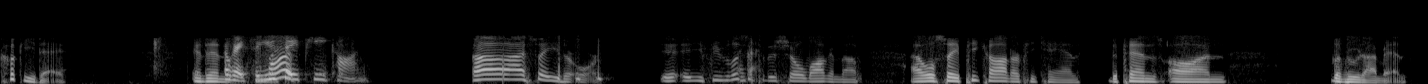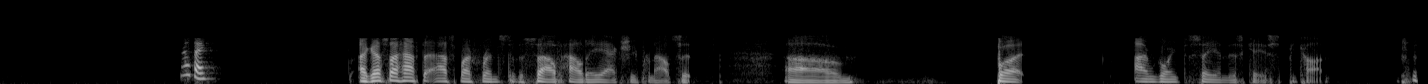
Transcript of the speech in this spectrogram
Cookie Day. And then Okay, so you Fri- say pecan. uh, I say either or. If you've listened Okay. to this show long enough, I will say pecan or pecan. Depends on the mood I'm in. Okay. I guess I have to ask my friends to the south how they actually pronounce it. Um, but I'm going to say in this case pecan.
